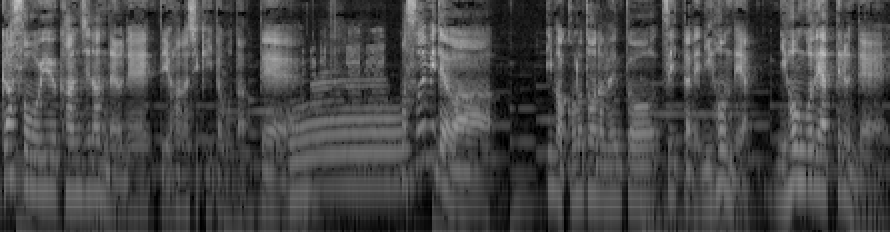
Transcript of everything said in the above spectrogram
がそういう感じなんだよねっていう話聞いたことあって、まあ、そういう意味では今このトーナメントツイッターで日本でや日本語でやってるんで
